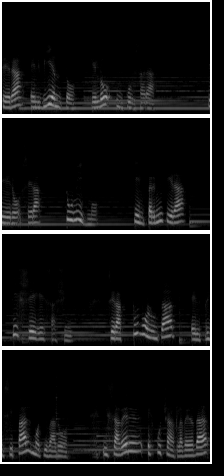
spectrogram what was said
será el viento que lo impulsará, pero será tú mismo quien permitirá que llegues allí. Será tu voluntad el principal motivador y saber escuchar la verdad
